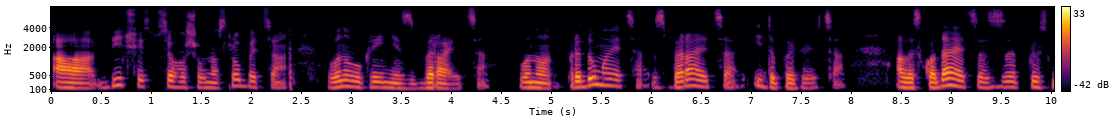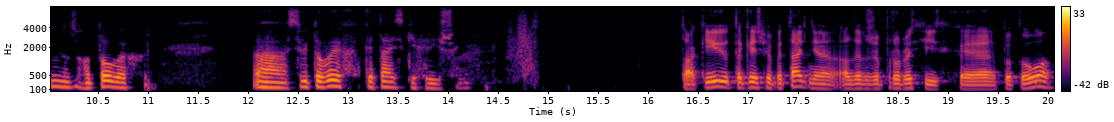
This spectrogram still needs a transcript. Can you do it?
А більшість всього, що в нас робиться, воно в Україні збирається. Воно придумується, збирається і допилюється, але складається з плюс-мінус готових е, світових китайських рішень. Так, і таке ще питання, але вже про російське ППО.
